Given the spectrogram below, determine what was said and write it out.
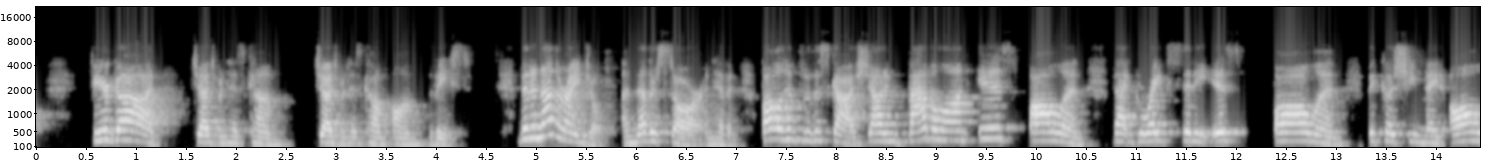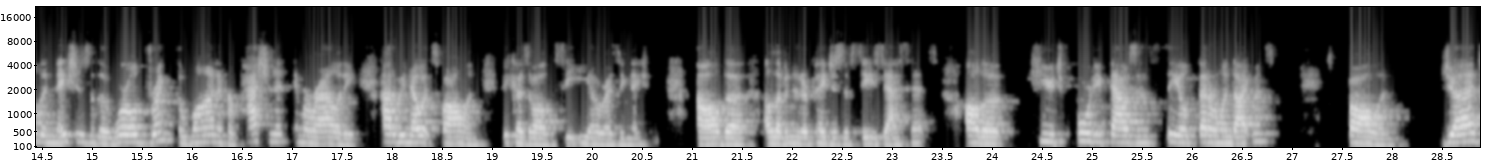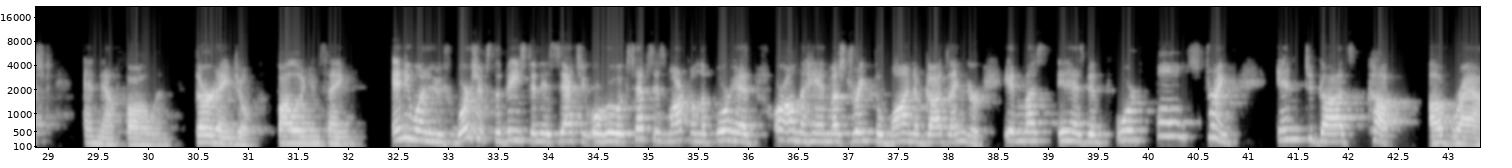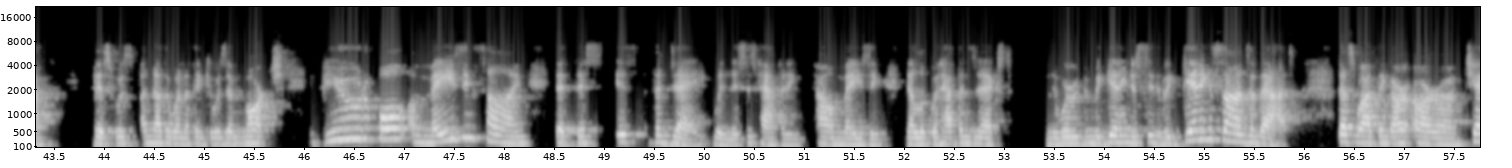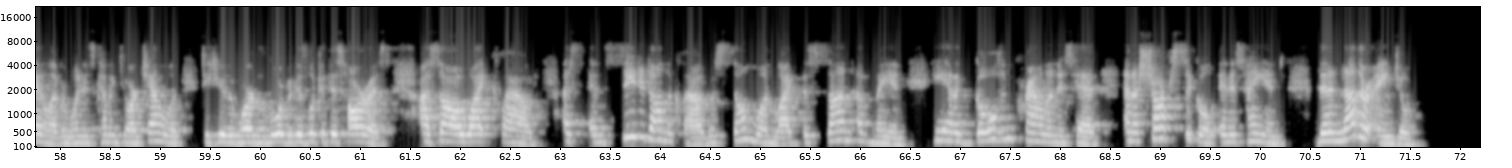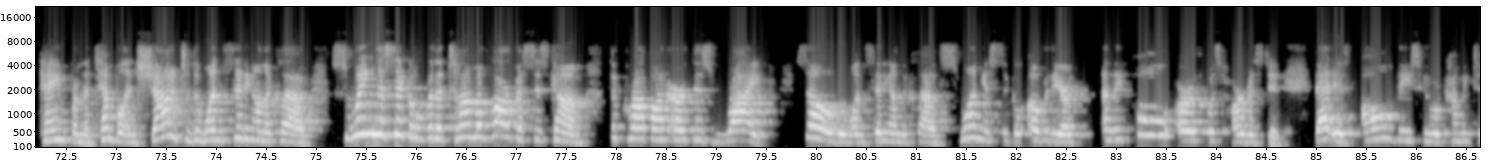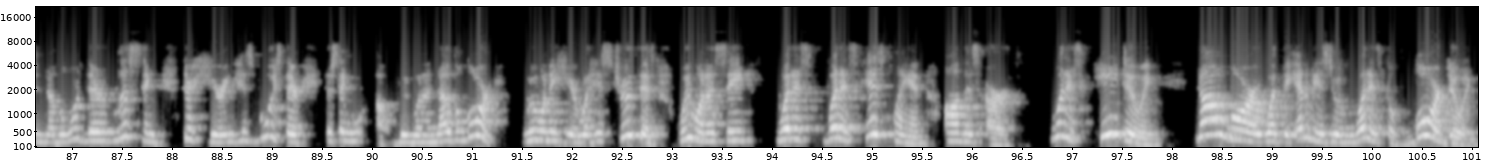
Fear God. Judgment has come. Judgment has come on the beast. Then another angel, another star in heaven, followed him through the sky, shouting, Babylon is fallen. That great city is fallen because she made all the nations of the world drink the wine of her passionate immorality. How do we know it's fallen? Because of all the CEO resignations, all the 1,100 pages of seized assets, all the huge 40,000 sealed federal indictments. Fallen, judged, and now fallen. Third angel following him saying, Anyone who worships the beast and his statue or who accepts his mark on the forehead or on the hand must drink the wine of God's anger. It must it has been poured full strength into God's cup of wrath. This was another one, I think it was in March. Beautiful, amazing sign that this is the day when this is happening. How amazing. Now look what happens next. And we're beginning to see the beginning signs of that. That's why I think our, our uh, channel, everyone is coming to our channel to hear the word of the Lord because look at this harvest. I saw a white cloud, and seated on the cloud was someone like the Son of Man. He had a golden crown on his head and a sharp sickle in his hand. Then another angel came from the temple and shouted to the one sitting on the cloud, Swing the sickle, for the time of harvest is come. The crop on earth is ripe. So the one sitting on the cloud swung his sickle over the earth, and the whole earth was harvested. That is all these who are coming to know the Lord. They're listening. They're hearing his voice. They're, they're saying, oh, We want to know the Lord. We want to hear what his truth is. We want to see what is what is his plan on this earth. What is he doing? No more what the enemy is doing. What is the Lord doing?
